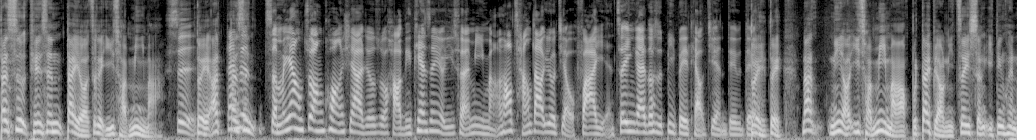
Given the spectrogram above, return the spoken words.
但是天生带有这个遗传密码是对啊，但是怎么样状况下就是说好，你天生有遗传密码，然后肠道又有发炎，这应该都是必备条件，对不对？对对，那你有遗传密码，不代表你这一生一定会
